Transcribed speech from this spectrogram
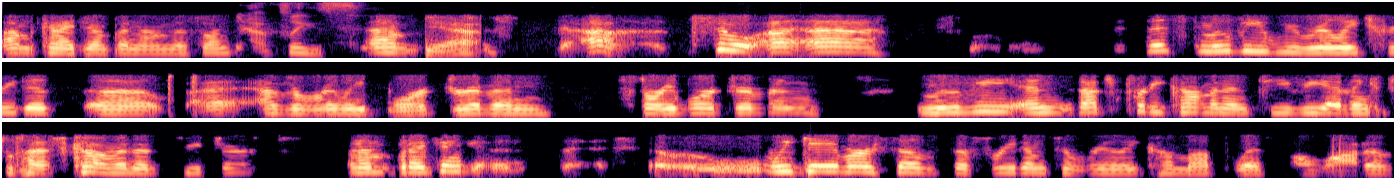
Um, can I jump in on this one? Yeah, please. Um, yeah. Uh, so, uh, uh this movie we really treated uh, as a really board driven, storyboard driven movie, and that's pretty common in TV. I think it's less common in features. Um, but I think uh, we gave ourselves the freedom to really come up with a lot of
